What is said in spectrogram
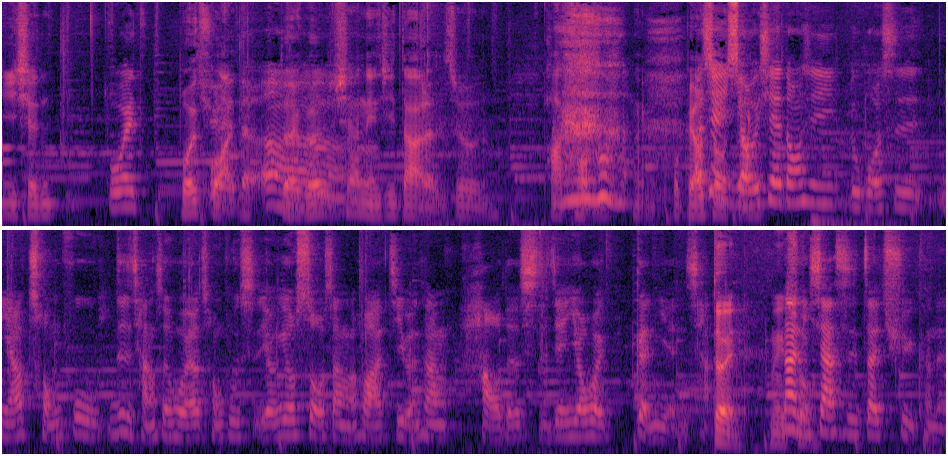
以前不会不会管的，对，可是现在年纪大了就怕痛，嘿 我不要而且有一。些东西，如果是你要重复日常生活要重复使用又受伤的话，基本上好的时间又会更延长。对，没错。那你下次再去，可能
